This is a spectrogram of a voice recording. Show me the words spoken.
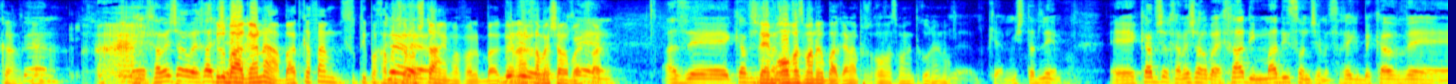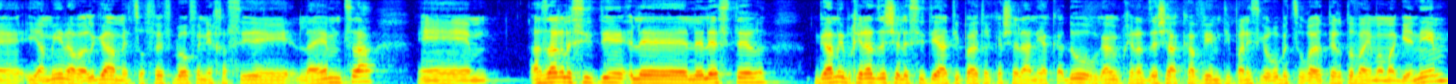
כן, כן. כן. אה, חמש, ארבע, אחד. כאילו בהגנה, בהתקפה הם ניסו טיפה 5-3-2, אבל בהגנה בדיוק, 5-4-1. כן. אז אה, קו של... והם רוב הזמן היו בהגנה, פשוט רוב הזמן התגוננו. כן, משתדלים. אה, קו של 5-4-1 עם מדיסון שמשחק בקו אה, ימין, אבל גם מצופף באופן יחסי לאמצע. אה, עזר לסיטי, ל- ללסטר, גם מבחינת זה שלסיטי היה טיפה יותר קשה להניע כדור, גם מבחינת זה שהקווים טיפה נסגרו בצורה יותר טובה עם המגנים.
